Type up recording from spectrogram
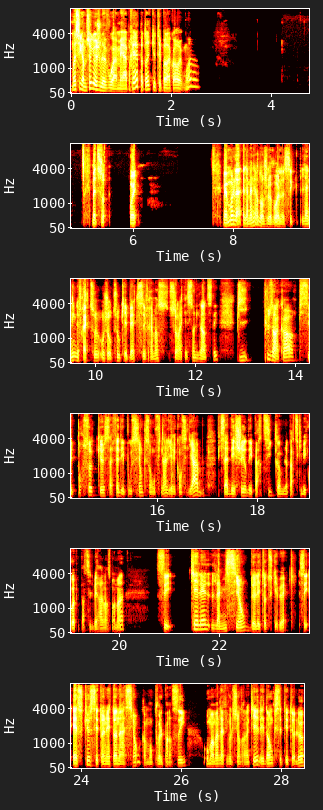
Moi, c'est comme ça que je le vois, mais après, peut-être que tu n'es pas d'accord avec moi. Là. Mais tu oui. Mais moi, la, manière dont je le vois, c'est que la ligne de fracture aujourd'hui au Québec, c'est vraiment sur la question de l'identité. Puis plus encore, puis c'est pour ça que ça fait des positions qui sont au final irréconciliables, puis que ça déchire des partis comme le Parti québécois et le Parti libéral en ce moment, c'est quelle est la mission de l'État du Québec? C'est est-ce que c'est un État-nation, comme on pouvait le penser au moment de la Révolution tranquille, et donc cet État-là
